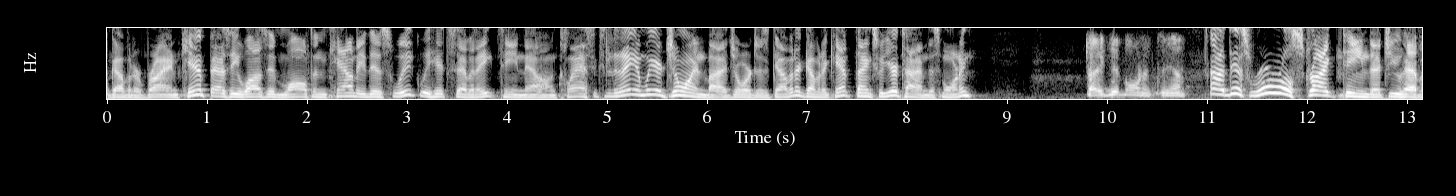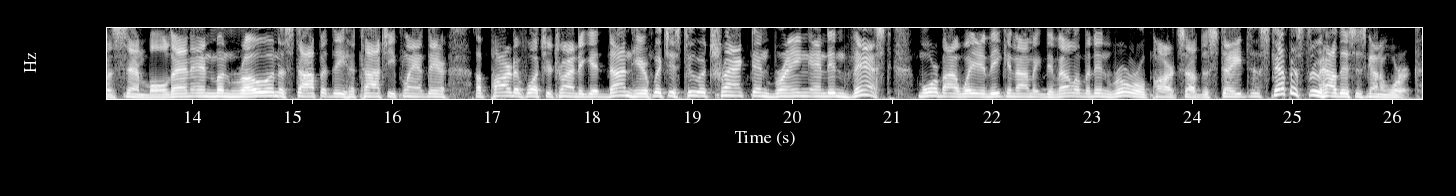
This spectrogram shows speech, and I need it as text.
Governor Brian Kemp, as he was in Walton County this week. We hit 718 now on Classics today, and we are joined by Georgia's governor. Governor Kemp, thanks for your time this morning. Hey, good morning, Tim. Uh, this rural strike team that you have assembled, and, and Monroe and a stop at the Hitachi plant there, a part of what you're trying to get done here, which is to attract and bring and invest more by way of economic development in rural parts of the state. Step us through how this is going to work.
